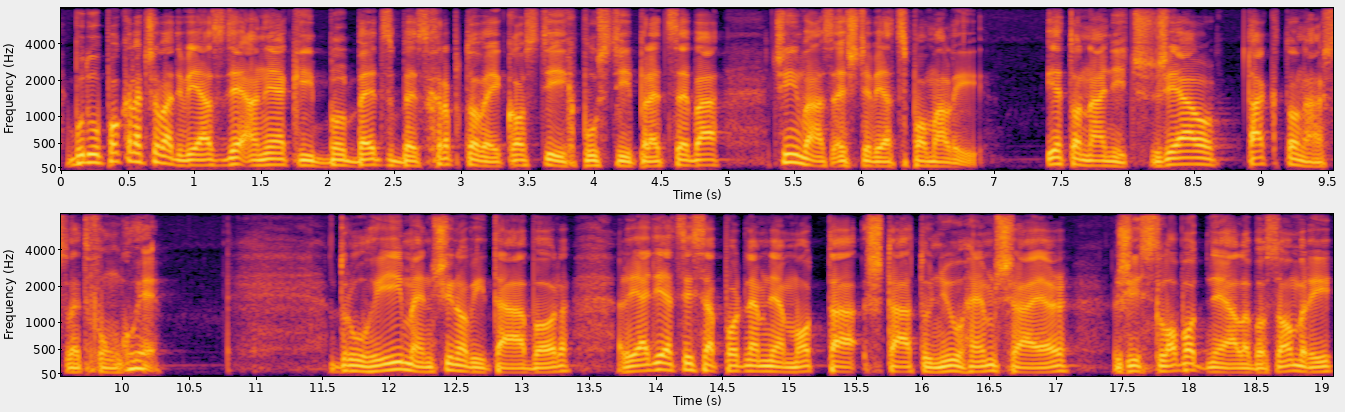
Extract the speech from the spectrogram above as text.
budú pokračovať v jazde a nejaký blbec bez chrbtovej kosti ich pustí pred seba, čím vás ešte viac pomalí. Je to na nič. Žiaľ, takto náš svet funguje. Druhý menšinový tábor, riadiaci sa podľa mňa motta štátu New Hampshire, ži slobodne alebo zomri,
